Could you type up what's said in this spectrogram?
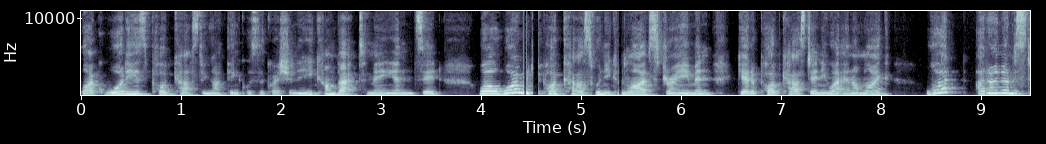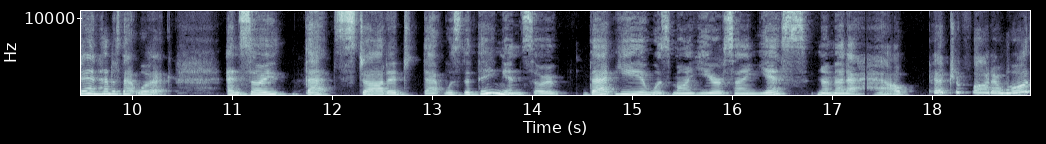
Like, what is podcasting? I think was the question. And he come back to me and said, Well, why would you podcast when you can live stream and get a podcast anyway? And I'm like, what? I don't understand. How does that work? And so that started, that was the thing. And so that year was my year of saying yes, no matter how petrified I was.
